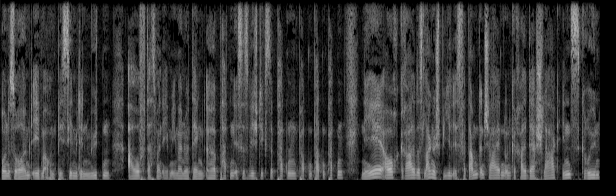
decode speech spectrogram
und es räumt eben auch ein bisschen mit den Mythen auf, dass man eben immer nur denkt, äh, Patten ist das Wichtigste, Patten, Patten, Patten, Patten. Nee, auch gerade das lange Spiel ist verdammt entscheidend und gerade der Schlag ins Grün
